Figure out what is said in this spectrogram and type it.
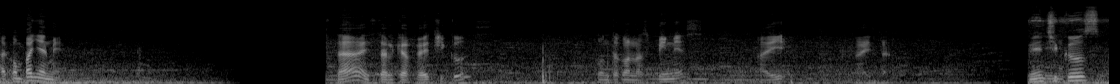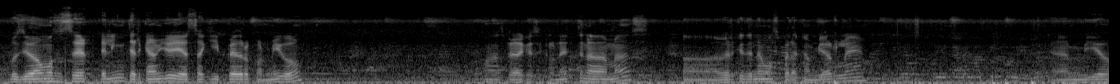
Acompáñenme. Está, está el café, chicos. Junto con los pines. Ahí, ahí está. Bien, chicos, pues ya vamos a hacer el intercambio. Ya está aquí Pedro conmigo. Vamos a esperar a que se conecte nada más. A ver qué tenemos para cambiarle. Cambio.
